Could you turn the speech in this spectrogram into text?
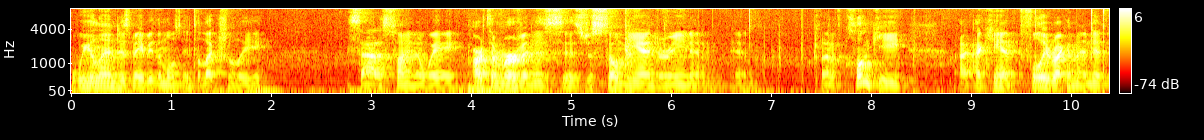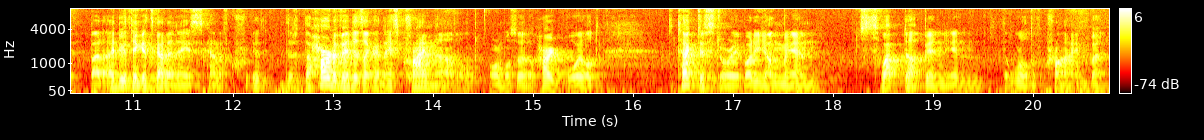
Wieland is maybe the most intellectually satisfying in a way. Arthur Mervyn is, is just so meandering and, and kind of clunky. I, I can't fully recommend it, but I do think it's got a nice kind of. It, the, heart of it is like a nice crime novel, almost a hard boiled detective story about a young man swept up in, in the world of crime. But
